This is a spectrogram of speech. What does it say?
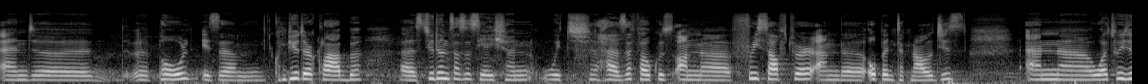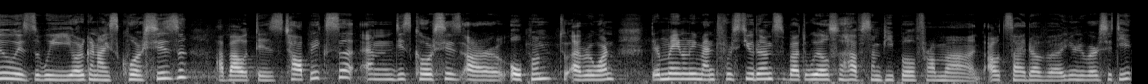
and uh, uh, POuL is a computer club uh, students association which has a focus on uh, free software and uh, open technologies and uh, what we do is we organize courses about these topics and these courses are open to everyone. They're mainly meant for students but we also have some people from outside of university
